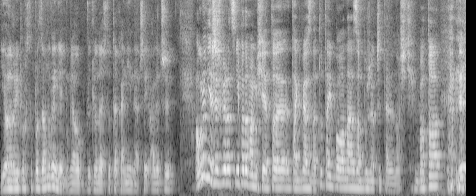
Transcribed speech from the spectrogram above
i on robi po prostu pod zamówienie, bo miało wyglądać to tak, a nie inaczej, ale czy... Ogólnie rzecz biorąc, nie podoba mi się to, ta gwiazda tutaj, bo ona zaburza czytelność. Bo to y,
